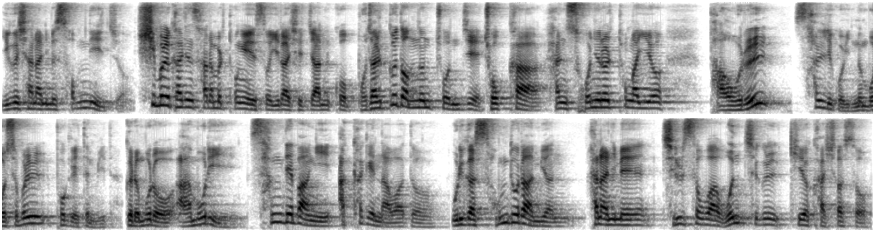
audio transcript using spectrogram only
이것이 하나님의 섭리이죠. 힘을 가진 사람을 통해서 일하시지 않고 보잘 것 없는 존재, 조카 한 소년을 통하여 바울을 살리고 있는 모습을 보게 됩니다. 그러므로 아무리 상대방이 악하게 나와도 우리가 성도라면 하나님의 질서와 원칙을 기억하셔서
